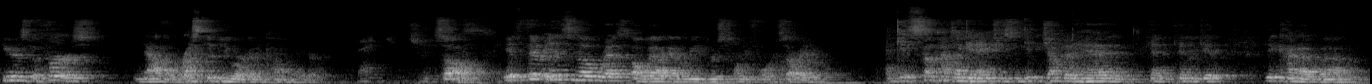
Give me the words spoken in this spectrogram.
here's the first, now the rest of you are going to come later. Thank you, Jesus. So, if there is no rest, oh, well, I got to read verse 24, sorry. I get, sometimes I get anxious and get jumping ahead and can, can get, get kind of, um,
